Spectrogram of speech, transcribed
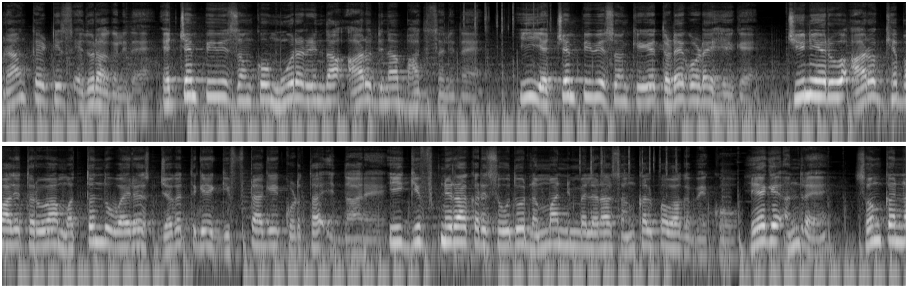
ಬ್ರಾಂಕೈಟಿಸ್ ಎದುರಾಗಲಿದೆ. ಎಚ್ ಎಂ ಪಿ ವಿ ಸೋಂಕು ಮೂರರಿಂದ ಆರು ದಿನ ಬಾಧಿಸಲಿದೆ. ಈ ಎಚ್ ಎಂ ಪಿ ವಿ ಸೋಂಕಿಗೆ ತಡೆಗೋಡೆ ಹೇಗೆ? ಚೀನಿಯರು ಆರೋಗ್ಯ ಬಾಧೆ ತರುವ ಮತ್ತೊಂದು ವೈರಸ್ ಜಗತ್ತಿಗೆ ಗಿಫ್ಟ್ ಆಗಿ ಕೊಡ್ತಾ ಇದ್ದಾರೆ. ಈ ಗಿಫ್ಟ್ ನಿರಾಕರಿಸುವುದು ನಮ್ಮ ನಿಮ್ಮೆಲ್ಲರ ಸಂಕಲ್ಪವಾಗಬೇಕು. ಹೇಗೆ ಅಂದ್ರೆ, ಸೋಂಕನ್ನ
